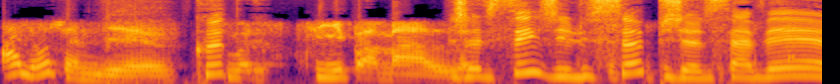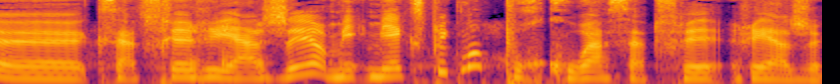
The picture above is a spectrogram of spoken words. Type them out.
Allô, Geneviève. Écoute, tu m'as pas mal. Je le sais, j'ai lu ça, puis je le savais euh, que ça te ferait réagir. Mais, mais explique-moi pourquoi ça te ferait réagir.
